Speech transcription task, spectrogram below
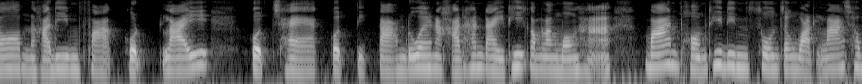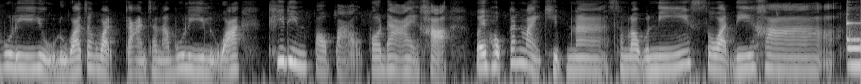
รอบๆนะคะ ดีมฝากกดไลค์ กดแชร์ กดติดตามด้วยนะคะ ท่านใดที่กำลังมองหาบ้านพร้อมที่ดินโซนจังหวัดราชบุรีอยู่ หรือว่าจังหวัดกาญจนบุรี หรือว่าที่ดินเปล่าๆก็ได้ค่ะ ไว้พบกันใหม่คลิปหน้าสำหรับวันนี้ สวัสดีค่ะ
